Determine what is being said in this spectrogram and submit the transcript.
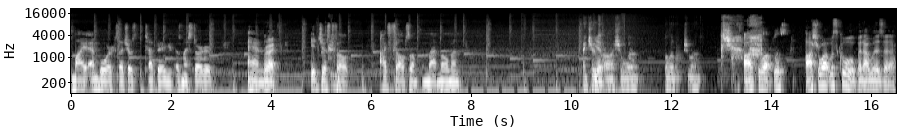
my Emboar, because I chose Tepig as my starter, and right. it just felt. I felt something that moment. I chose Yep. Oshawott. I love Oshawott. Oshawott was Oshawott was cool, but I was uh,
